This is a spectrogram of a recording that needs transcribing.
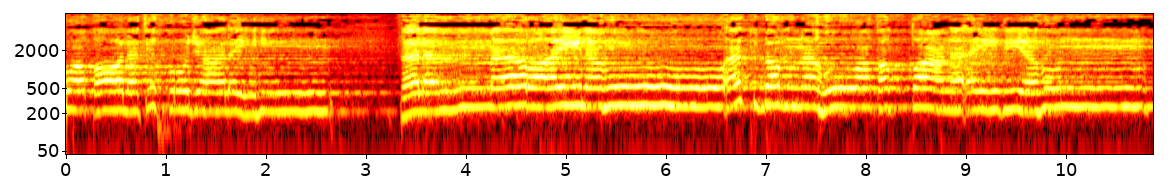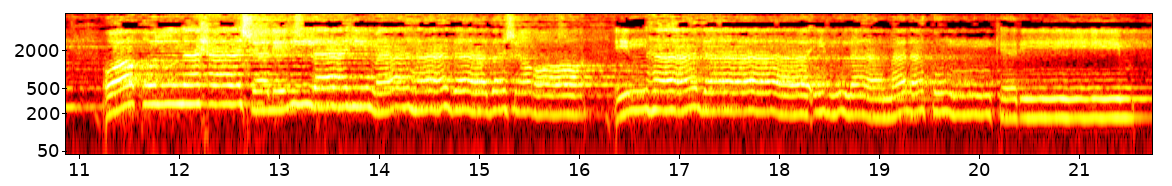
وَقَالَتِ اخْرُجْ عَلَيْهِنَّ. فَلَمَّا رَأَيْنَهُ أَكْبَرْنَهُ وَقَطَّعْنَ أَيْدِيَهُنَّ وَقُلْنَ حَاشَ لِلَّهِ مَا هَذَا بَشَرًا إِنْ هَذَا إِلَّا مَلَكٌ كَرِيمٌ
